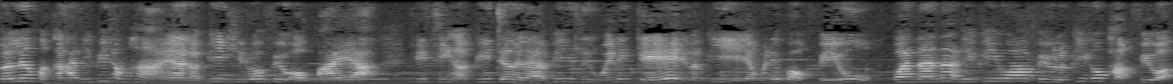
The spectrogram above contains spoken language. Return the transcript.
ก็เรื่องปากกาที่พี่ทำหายอะแล้วพี่คิดว่าฟิลเอาไปอะที่จริงอะพี่เจอแล้วพี่ลืมไว้ในเก๊ะแล้วพี่ยังไม่ได้บอกฟิลวันนั้นอะที่พี่ว่าฟิลแล้วพี่ก็ผลักฟิลอะ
